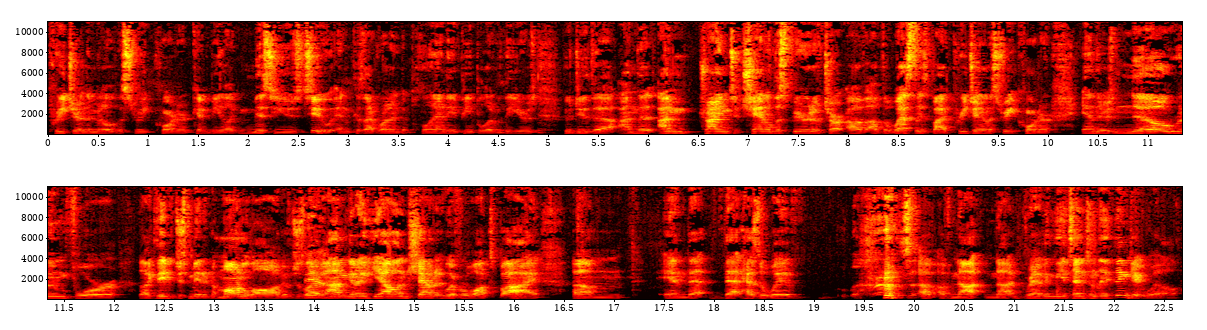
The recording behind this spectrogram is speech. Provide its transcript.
preacher in the middle of the street corner can be like misused too. And because i've run into plenty of people over the years who do the i'm the i'm trying to channel the spirit of, Char- of of the wesleys by preaching on the street corner and there's no room for like they've just made it a monologue of just like Yeah. i'm gonna yell and shout at whoever walks by um, and that that has a way of of, of not not grabbing the attention they think it will,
